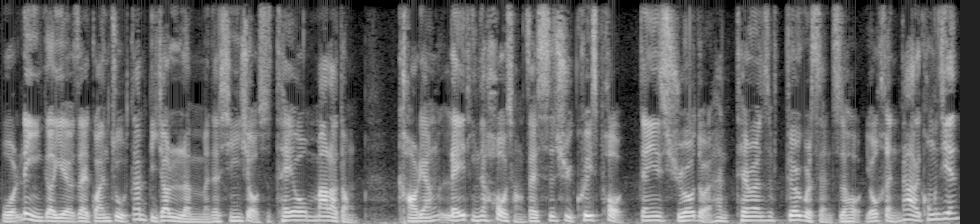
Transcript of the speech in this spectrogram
我另一个也有在关注，但比较冷门的新秀是 Theo Maladon。考量雷霆的后场在失去 Chris Paul、Dennis Schroeder 和 Terrence Ferguson 之后有很大的空间，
